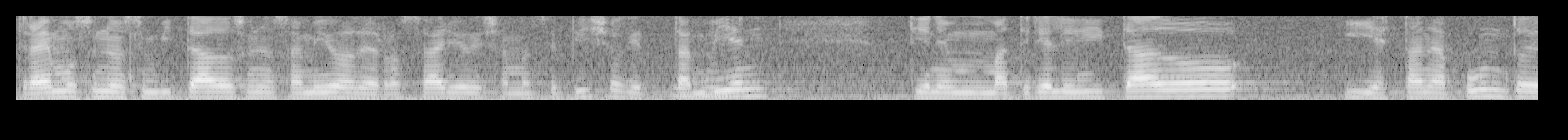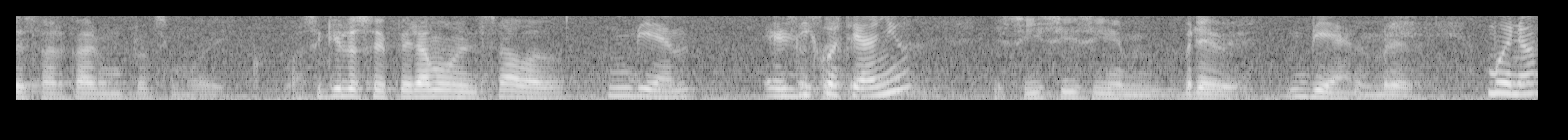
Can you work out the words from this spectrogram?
traemos unos invitados, unos amigos de Rosario que se llaman Cepillo, que también tienen material editado y están a punto de sacar un próximo disco. Así que los esperamos el sábado. Bien. ¿El disco este año? Sí, sí, sí, en breve. Bien. En breve. Bueno,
